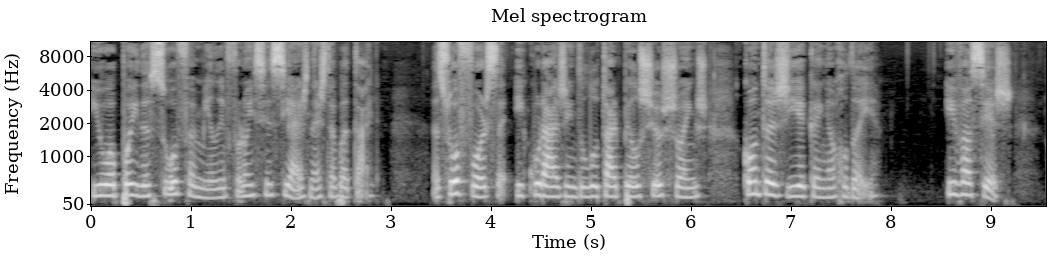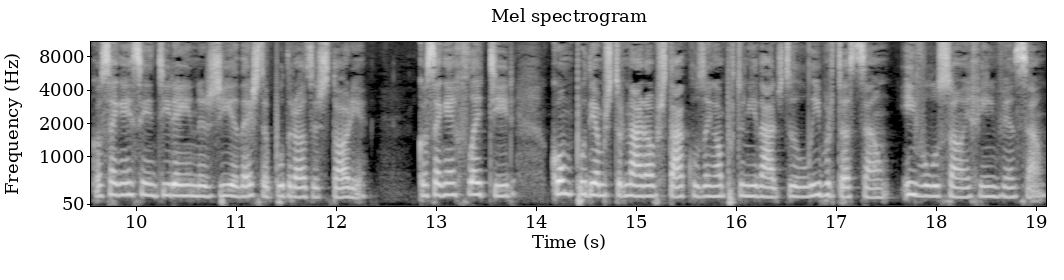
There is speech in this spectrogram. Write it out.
e o apoio da sua família foram essenciais nesta batalha. A sua força e coragem de lutar pelos seus sonhos contagia quem a rodeia. E vocês, conseguem sentir a energia desta poderosa história? Conseguem refletir como podemos tornar obstáculos em oportunidades de libertação, evolução e reinvenção?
